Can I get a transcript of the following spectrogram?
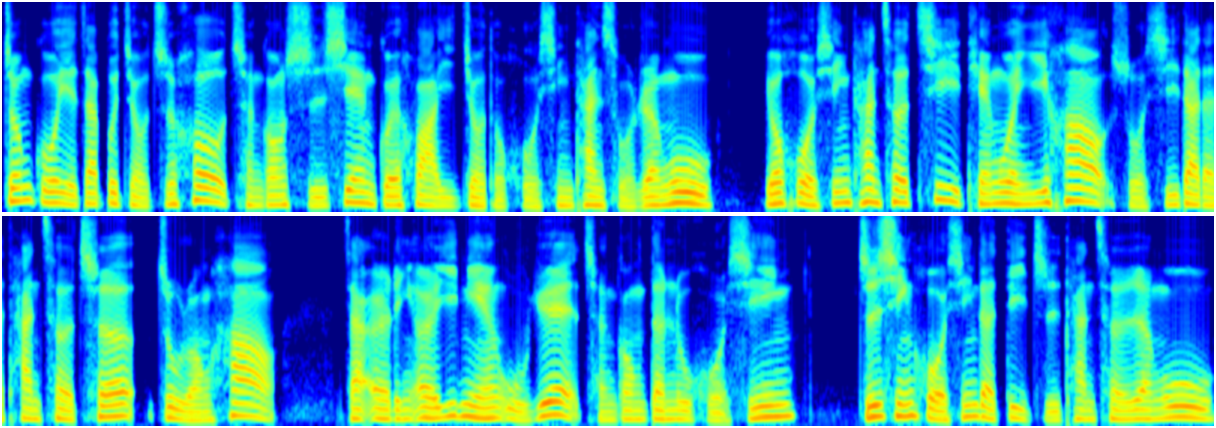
中国也在不久之后成功实现规划已久的火星探索任务，由火星探测器“天问一号”所携带的探测车“祝融号”在二零二一年五月成功登陆火星。执行火星的地质探测任务，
